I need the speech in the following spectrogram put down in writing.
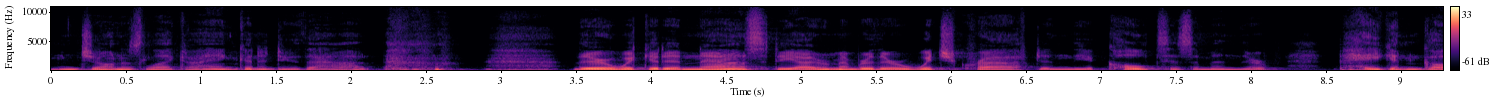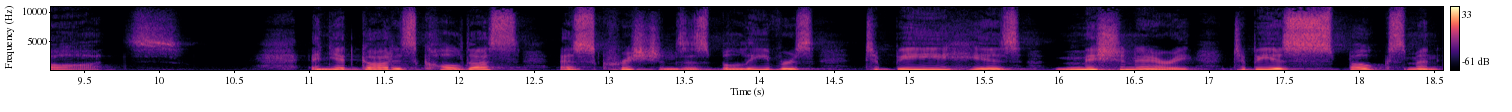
And Jonah's like, I ain't going to do that. They're wicked and nasty. I remember their witchcraft and the occultism and their pagan gods. And yet, God has called us as Christians, as believers, to be His missionary, to be His spokesman,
